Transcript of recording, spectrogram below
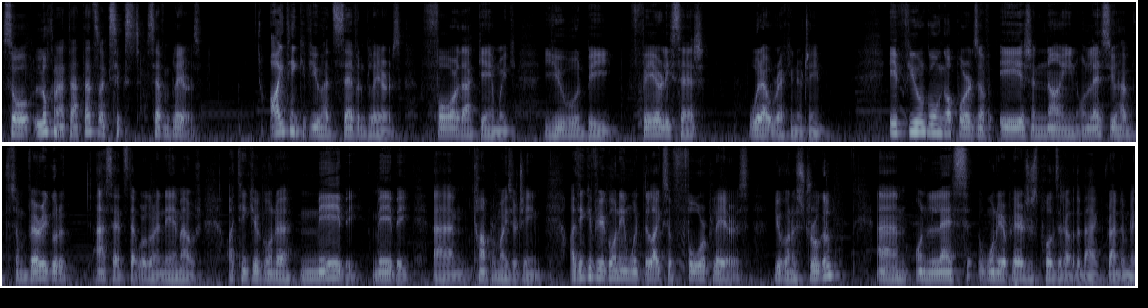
So looking at that, that's like six, seven players. I think if you had seven players for that game week, you would be fairly set without wrecking your team. If you're going upwards of eight and nine, unless you have some very good assets that we're going to name out, I think you're going to maybe, maybe um, compromise your team. I think if you're going in with the likes of four players, you're going to struggle um, unless one of your players just pulls it out of the bag randomly,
